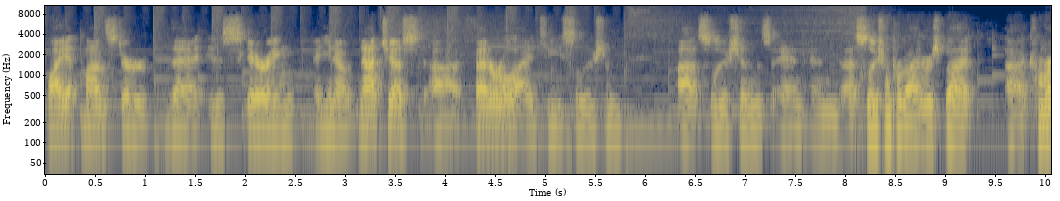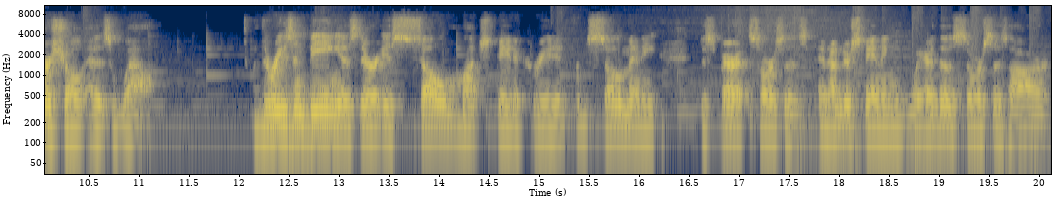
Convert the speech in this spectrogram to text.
quiet monster that is scaring, you know, not just uh, federal IT solution uh, solutions and, and uh, solution providers, but uh, commercial as well. The reason being is there is so much data created from so many disparate sources, and understanding where those sources are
